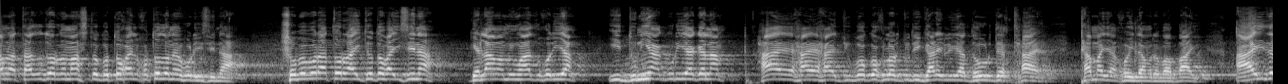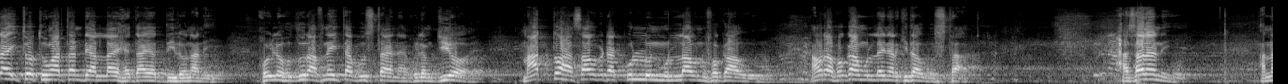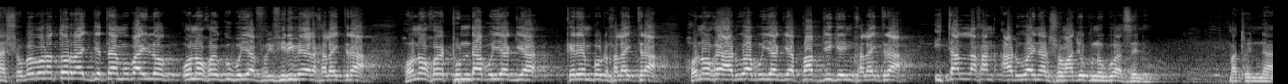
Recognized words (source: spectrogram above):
আমরা তাজুদর নামাজ তো গতকাল কতজনে পড়িছি না? সবে বরা তো রাইতো তো পাইছি না। গেলাম আমি মাছ করিয়াম ই দুনিয়া ঘুরিয়া গেলাম। হায় হায় হায় যুবকসকলর যদি গাড়ি লইয়া দৌড় দেখায় ঠামাইয়া কইলাম রে বা ভাই আইজ রাইতো তোমার তান্ডে আল্লাহ হেদায়ত দিল না নি? কইল হুজুর আপনি তা বুঝতায় না কইলাম জিও মাত্র হাসাও বেটা, কুল্লুন মুল্লাউন ফগাউন। আমরা ফগা মুল্লাইন আর কিদাও বুঝতা হাসানা নি আনা সবে বড় তোর রাজ্যে তাই মোবাইল কোনো হয় গু বইয়া ফ্রি ফায়ার খেলাইতরা হন হয় ঠুন্ডা বইয়া গিয়া ক্যারেম বোর্ড খেলাইতরা হন হয় আড়ুয়া বইয়া গিয়া পাবজি গেম খেলাইতরা ইতাল্লা খান আড়ুয়াইন আর সমাজও কোনো গু আসেনি মাথুন না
